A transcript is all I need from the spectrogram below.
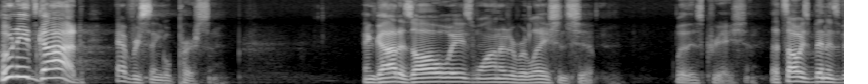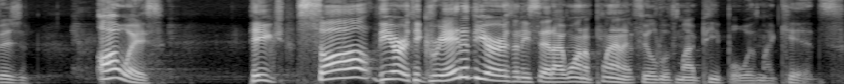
Who needs God? Every single person. And God has always wanted a relationship with his creation. That's always been his vision. Always. He saw the earth, he created the earth, and he said, I want a planet filled with my people, with my kids.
